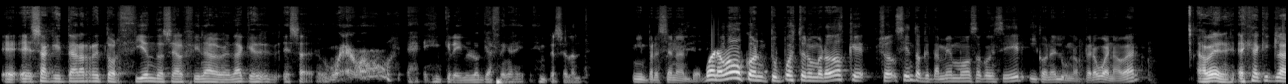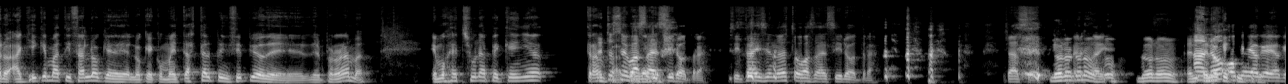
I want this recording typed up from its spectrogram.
esa guitarra retorciéndose al final, ¿verdad? Que esa, es increíble lo que hacen ahí, impresionante. Impresionante. Bueno, vamos con tu puesto número dos, que yo siento que también vamos a coincidir, y con el uno. Pero bueno, a ver. A ver, es que aquí, claro, aquí hay que matizar lo que, lo que comentaste al principio del programa. Hemos hecho una pequeña trampa. Entonces vas a decir otra. Si estás diciendo esto, vas a decir otra. ya sé. No, no, no, no, no, no, Ah, no, ok, ok, ok.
